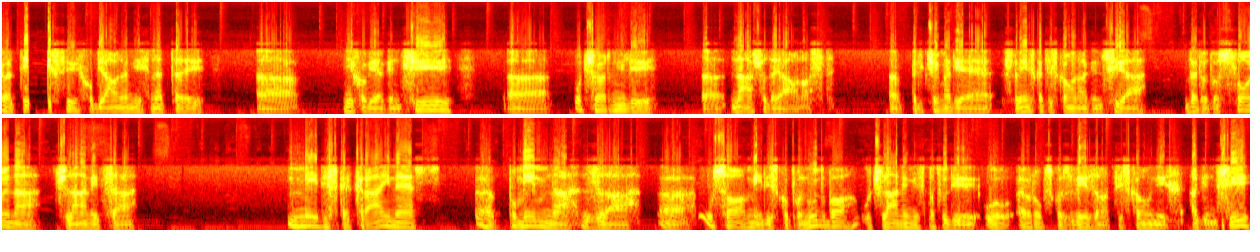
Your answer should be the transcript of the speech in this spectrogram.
eh, tekstih objavljenih na tej uh, njihovi agenciji uh, očrnili uh, našo dejavnost. Uh, Pričemer je Slovenska tiskovna agencija verodostojna članica medijske krajine, Eh, pomembna za uh, vso medijsko ponudbo. Učlanjeni smo tudi v Evropsko zvezo tiskovnih agencij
